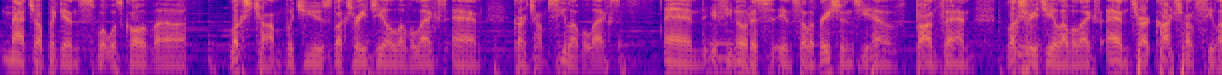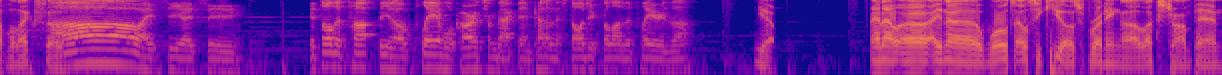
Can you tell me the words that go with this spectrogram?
match up against what was called uh, Lux Chomp, which used Luxray GL level X and Garchomp C level X. And if you notice in celebrations, you have Donphan, Luxray G level X, and Garchomp C level X. So. Oh, I see, I see. It's all the top, you know, playable cards from back then. Kind of nostalgic for a lot of the players, huh? Yep. And uh, in a Worlds LCQ, I was running uh, Lux Chomp, and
